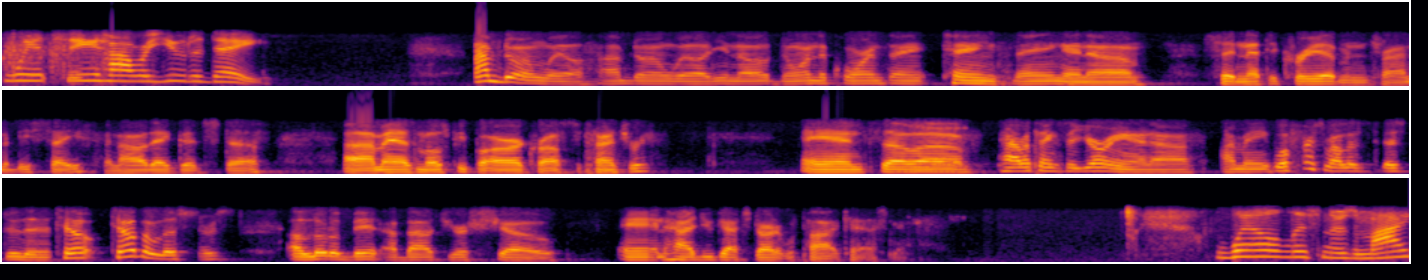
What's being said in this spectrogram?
Quincy. How are you today? I'm doing well. I'm doing well. You know, doing the quarantine thing and um, sitting at the crib and trying to be safe and all that good stuff, um, as most people are across the country. And so, uh, how are things at your end? Uh, I mean, well, first of all, let's let's do this. Tell tell the listeners a little bit about your show and how you got started with podcasting. Well, listeners, my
